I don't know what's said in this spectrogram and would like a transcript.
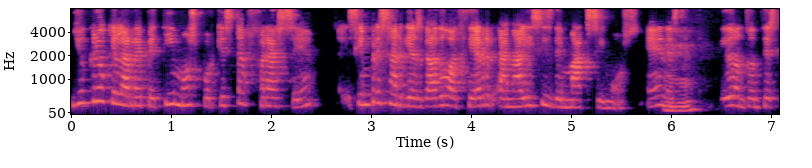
yo creo que la repetimos porque esta frase siempre se ha arriesgado a hacer análisis de máximos. ¿eh? En este sentido. Entonces,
